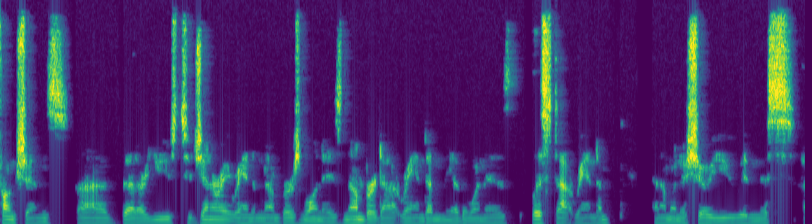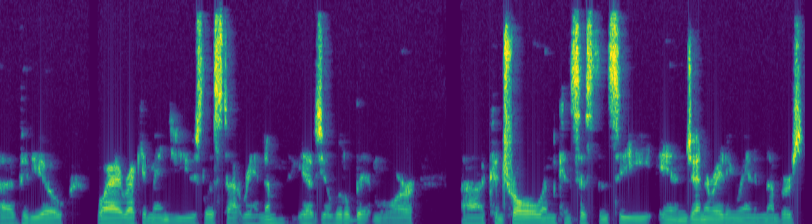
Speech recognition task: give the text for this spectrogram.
functions uh, that are used to generate random numbers. One is number.random, the other one is list.random. And I'm going to show you in this uh, video why I recommend you use list.random. It gives you a little bit more uh, control and consistency in generating random numbers.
